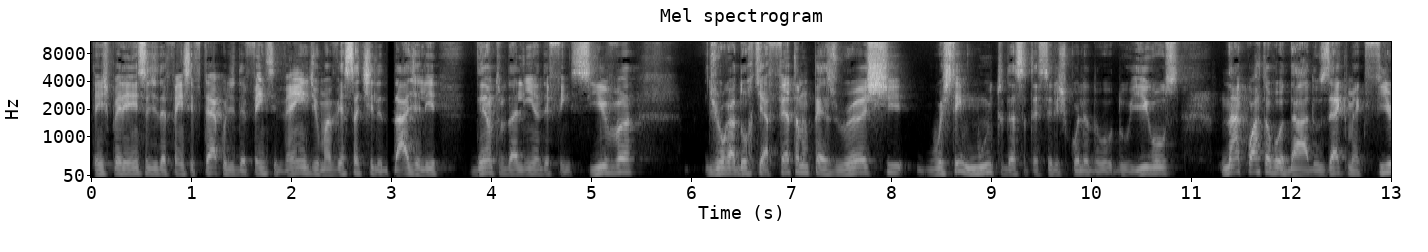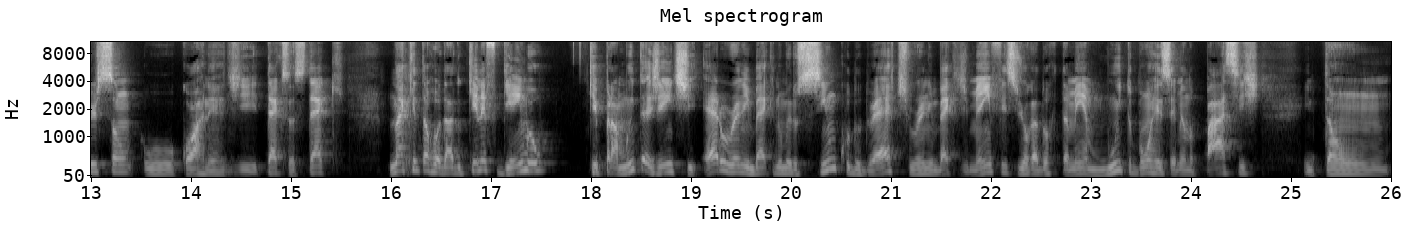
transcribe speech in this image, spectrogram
Tem experiência de defensive tackle, de defensive end, uma versatilidade ali dentro da linha defensiva. Jogador que afeta no pass rush. Gostei muito dessa terceira escolha do, do Eagles. Na quarta rodada, o Zach McPherson, o corner de Texas Tech. Na quinta rodada, o Kenneth Gainwell, que para muita gente era o running back número 5 do draft, o running back de Memphis, jogador que também é muito bom recebendo passes. Então,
